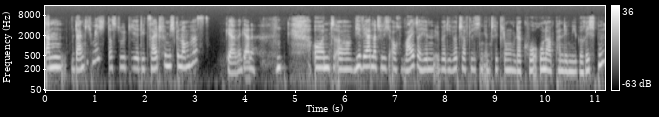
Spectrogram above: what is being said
Dann bedanke ich mich, dass du dir die Zeit für mich genommen hast. Gerne, gerne. Und äh, wir werden natürlich auch weiterhin über die wirtschaftlichen Entwicklungen der Corona-Pandemie berichten,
